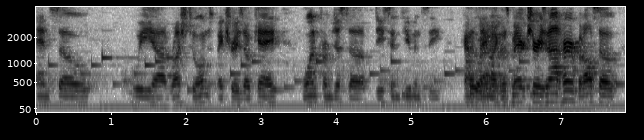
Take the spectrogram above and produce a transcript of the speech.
And so we uh, rushed to him, just make sure he's okay. One from just a decent humancy kind of thing, like let's make sure he's not hurt, but also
